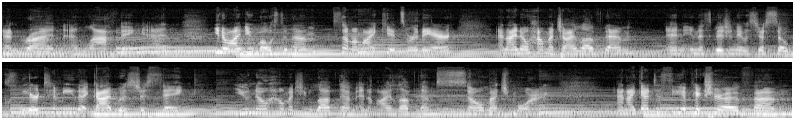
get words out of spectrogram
and run and laughing. And, you know, I knew most of them. Some of my kids were there, and I know how much I love them. And in this vision, it was just so clear to me that God was just saying, You know how much you love them, and I love them so much more and I get to see a picture of um,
